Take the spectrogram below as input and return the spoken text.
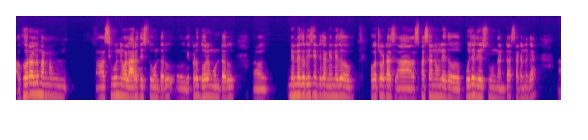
అఘోరాలు మనం శివుణ్ణి వాళ్ళు ఆరాధిస్తూ ఉంటారు. ఎక్కడో దూరంగా ఉంటారు. నిన్నేదో రీసెంట్గా నిన్నేదో ఒక చోట శ్మశానం లేదో పూజలు చేస్తూ ఉందంట సడన్గా. ఆ,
